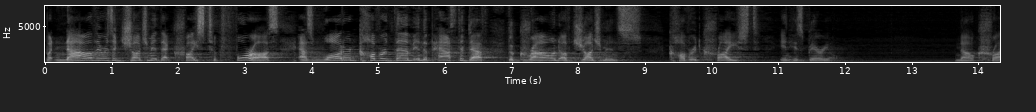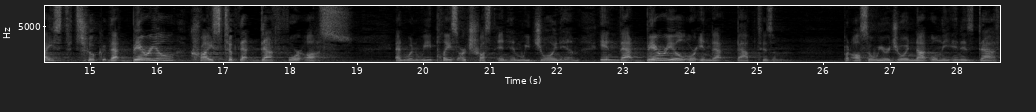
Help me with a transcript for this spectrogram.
But now there is a judgment that Christ took for us as water covered them in the past to death, the ground of judgments covered Christ in his burial. Now, Christ took that burial, Christ took that death for us. And when we place our trust in him, we join him in that burial or in that baptism. But also, we are joined not only in his death,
